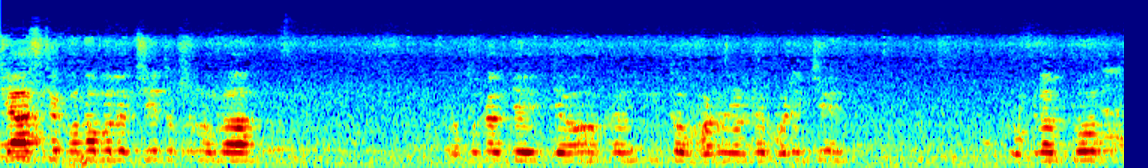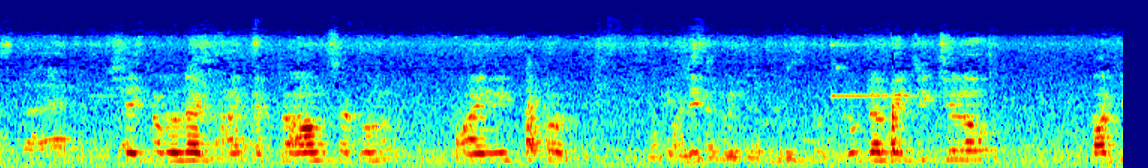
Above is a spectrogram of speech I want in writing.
সে আজকে কথা বলেছে তখন আমরা গতকাল যে যে অকাঙ্ক্ষিত ঘটনাটা ঘটেছে রঘুনাথপুর সেই কারণে একটা আর্মস এখন পাইনি দুটো মিটিং ছিল, বাকি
